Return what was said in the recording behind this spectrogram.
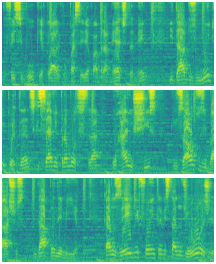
do Facebook, é claro, com parceria com a Abramet também, e dados muito importantes que servem para mostrar um raio-x dos altos e baixos da pandemia. Carlos Eide foi entrevistado de hoje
